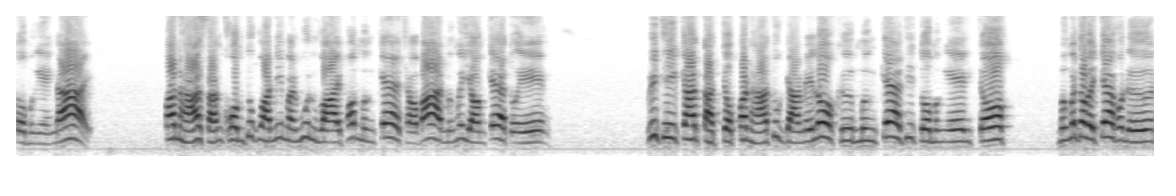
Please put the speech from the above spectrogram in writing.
ตัวมึงเองได้ ปัญหาสังคมทุกวันนี้มันวุ่นวายเพราะมึงแก้ชาวบ้านมึงไม่ยอมแก้ตัวเอง วิธีการตัดจบปัญหาทุกอย่างในโลกคือ มึงแก้ที่ตัวมึงเองจบ มึงไม่ต้องไปแก้คนอื่น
